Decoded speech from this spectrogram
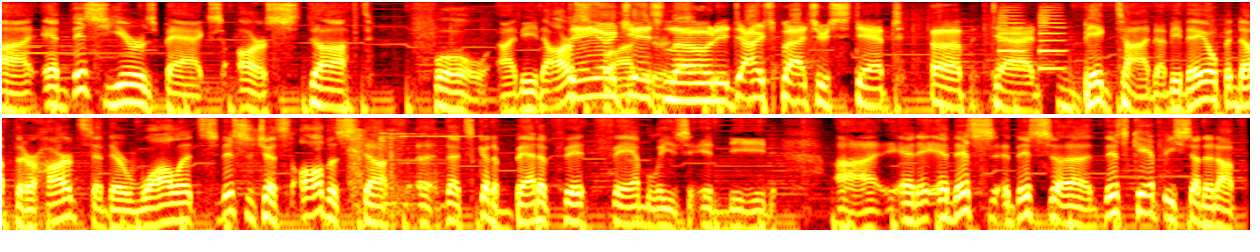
Uh, and this year's bags are stuffed full. I mean, our They are just loaded. Our sponsors stepped up, Dad. big time. I mean, they opened up their hearts and their wallets. This is just all the stuff uh, that's going to benefit families in need. Uh, and, and this this uh, this can't be set enough.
